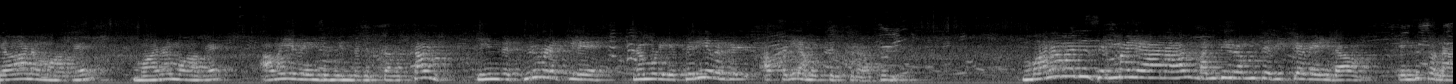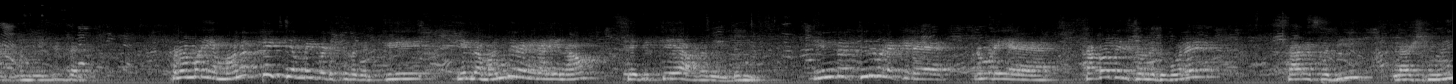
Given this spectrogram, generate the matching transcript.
ஞானமாக மனமாக அமைய வேண்டும் என்பதற்காகத்தான் இந்த திருவிளக்கிலே நம்முடைய பெரியவர்கள் அப்படி அமைத்திருக்கிறார்கள். மனமது செம்மையானால் மந்திரம் செவிக்க வேண்டாம் என்று சொன்னார்கள் நம்முடைய சித்தர்கள் நம்முடைய மனத்தை செம்மைப்படுத்துவதற்கு இந்த மந்திரங்களை நாம் செவித்தே ஆக வேண்டும். இந்த திருவிளக்கில நம்முடைய சகோதரி சொன்னது போல சரஸ்வதி லக்ஷ்மி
